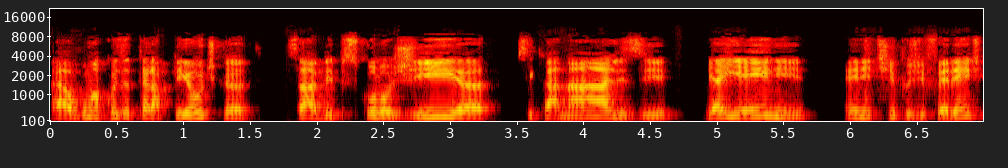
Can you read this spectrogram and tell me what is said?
é, alguma coisa terapêutica, sabe, psicologia, psicanálise, e aí N, N tipos diferentes.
